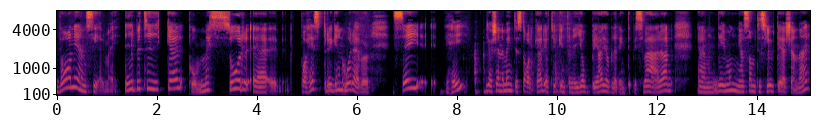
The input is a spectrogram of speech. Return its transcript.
var ni än ser mig, i butiker, på mässor, eh, på hästryggen, whatever. Säg hej, jag känner mig inte stalkad, jag tycker inte ni är jobbiga, jag blir inte besvärad. Det är många som till slut erkänner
